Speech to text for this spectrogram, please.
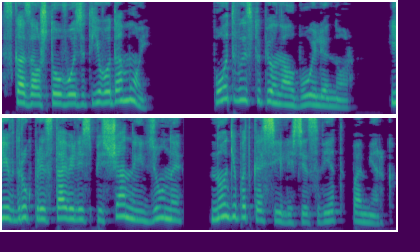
Сказал, что увозит его домой. Пот выступил на лбу Эленор. Ей вдруг представились песчаные дюны, ноги подкосились, и свет померк.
